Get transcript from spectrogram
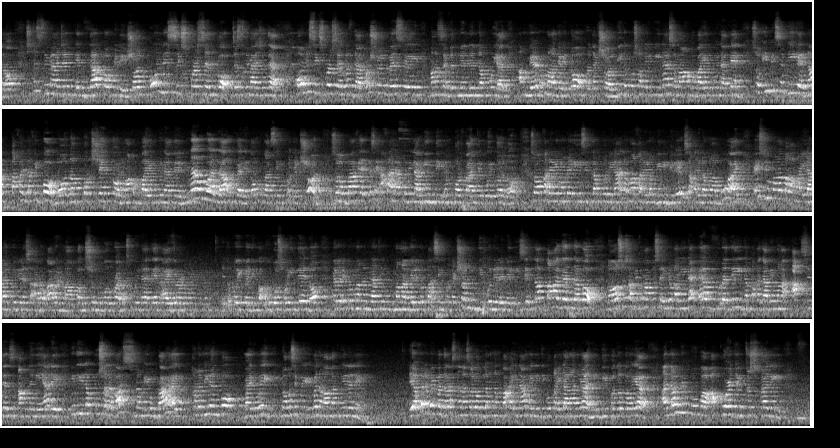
no? So just imagine, in that population, only 6% po. Just imagine that. Only 6% of that, or should we say, mga 7 million lang po yan, ang meron mga ganito, ang protection dito po sa Pilipinas, sa mga kababayan po natin. So, ibig sabihin, napakalaki po, no, ng porsyento ng mga kababayan po natin na walang ganitong klaseng protection. So, bakit? Kasi akala po nila hindi importante po ito, no? So, ang kanilang naiisip lang po nila na mga kanilang binibili sa kanilang mga buhay is yung mga pangangailangan po nila sa araw-araw ng mga consumable products po natin, either ito po ay pwedeng maubos o hindi, no? Pero itong mga dating mga ganitong klaseng protection, hindi po nila naisip. Napakaganda po, no? So sabi ko nga po sa inyo kanina, everyday, napakadaming mga accidents ang nangyayari. Hindi lang po sa labas ng iyong bahay. Karamihan po, by the way, no? Kasi po yung iba nangangatwiran eh. Eh ako na may madalas na nasa loob lang ng bahay namin, hindi ko kailangan yan, hindi po totoo yan. Alam niyo po ba, according to study,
